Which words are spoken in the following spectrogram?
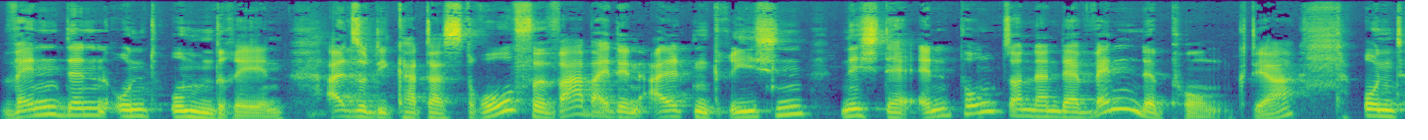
wenden und umdrehen. Also die Katastrophe war bei den alten Griechen nicht der Endpunkt, sondern der Wendepunkt, ja. Und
